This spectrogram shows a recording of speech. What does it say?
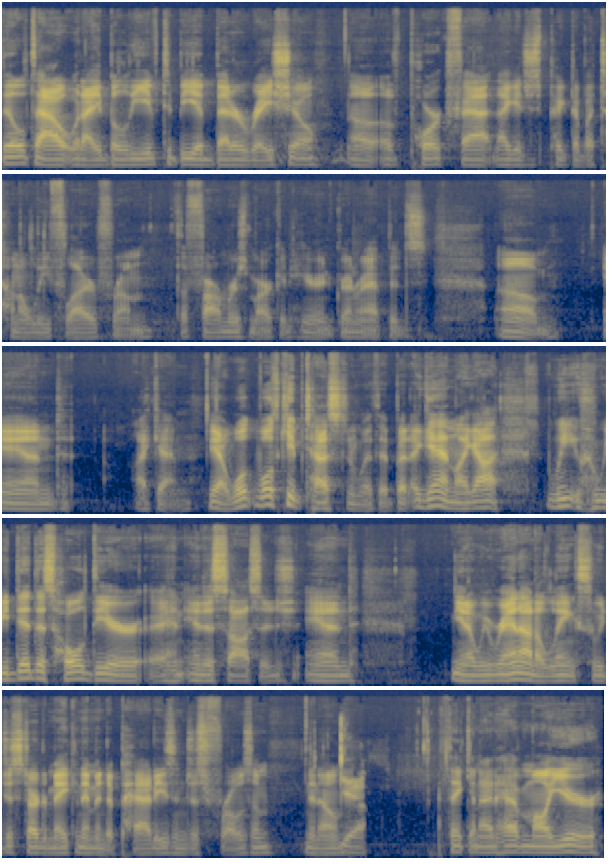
built out what I believe to be a better ratio uh, of pork fat. I just picked up a ton of leaf lard from the farmers market here in Grand Rapids, um, and again, yeah, we'll we'll keep testing with it. But again, like I we we did this whole deer and into sausage, and you know we ran out of links, so we just started making them into patties and just froze them. You know, Yeah. thinking I'd have them all year.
